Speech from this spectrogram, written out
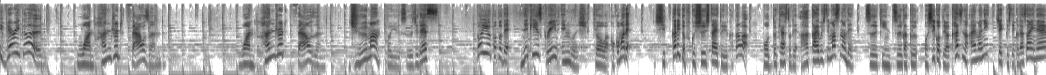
Hey, very good. 100,000 100,000 10万という数字です。ということで、Nikki's Green English 今日はここまで。しっかりと復習したいという方は、ポッドキャストでアーカイブしてますので、通勤・通学、お仕事や家事の合間にチェックしてくださいね。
